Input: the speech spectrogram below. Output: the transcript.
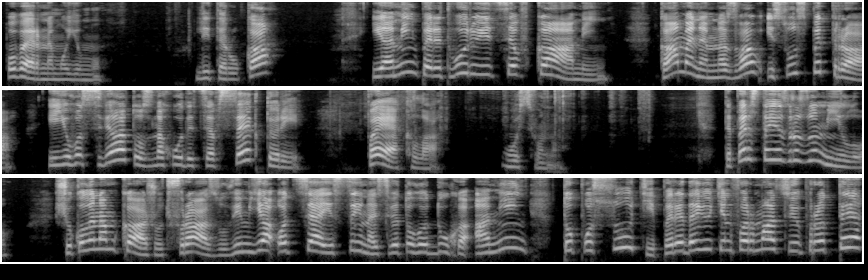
Повернемо йому літеру К. І амінь перетворюється в камінь. Каменем назвав Ісус Петра, і його свято знаходиться в секторі пекла. Ось воно. Тепер стає зрозуміло, що коли нам кажуть фразу в ім'я Отця і Сина і Святого Духа Амінь, то по суті передають інформацію про те,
